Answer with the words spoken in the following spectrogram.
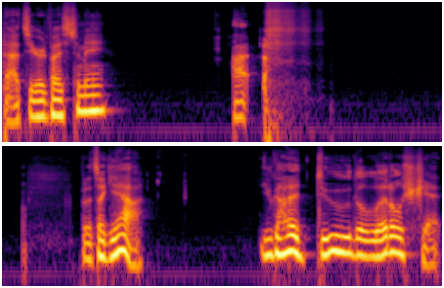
that's your advice to me? I But it's like yeah, you got to do the little shit.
